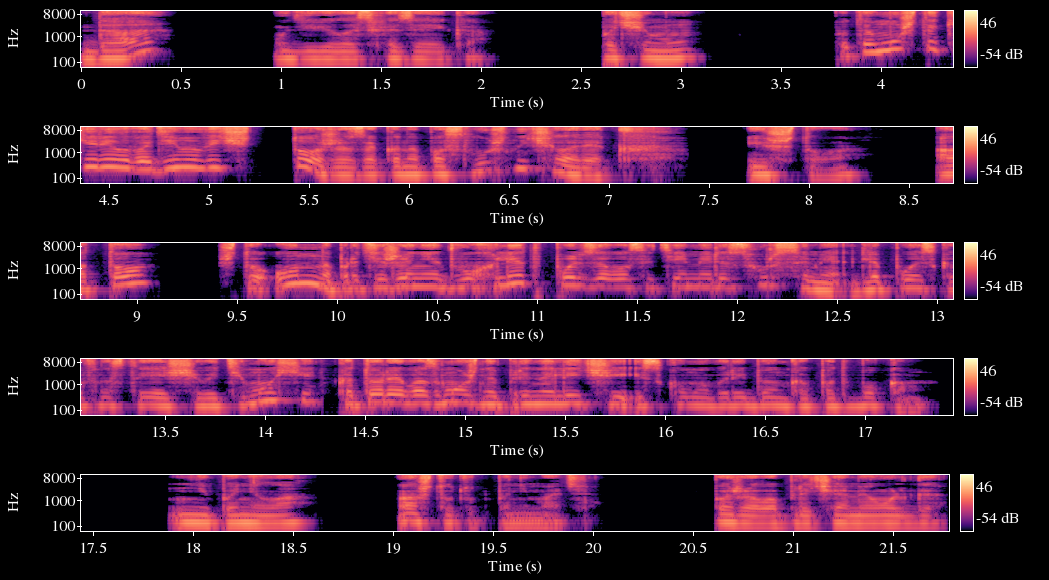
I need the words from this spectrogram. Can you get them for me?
«Да?» — удивилась хозяйка. «Почему?» «Потому что Кирилл Вадимович тоже законопослушный человек. И что? А то, что он на протяжении двух лет пользовался теми ресурсами для поисков настоящего Тимохи, которые возможны при наличии искомого ребенка под боком. Не поняла. А что тут понимать? Пожала плечами Ольга.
